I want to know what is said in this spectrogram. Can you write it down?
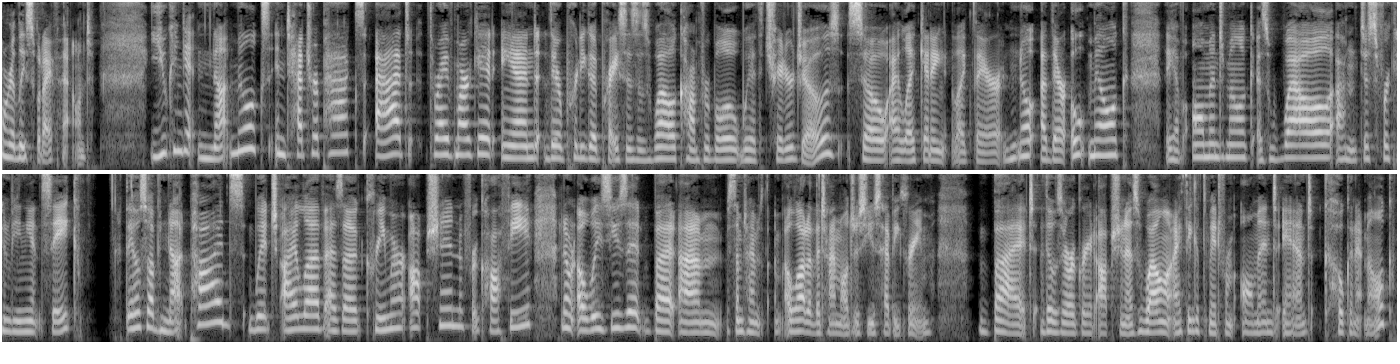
or at least what I found. You can get nut milks in Tetra Packs at Thrive Market, and they're pretty good prices as well, comparable with Trader Joe's. So I like getting like their no uh, their oat milk. They have almond milk as well, um, just for convenience sake. They also have Nutpods, which I love as a creamer option for coffee. I don't always use it, but um, sometimes, a lot of the time, I'll just use heavy cream. But those are a great option as well. I think it's made from almond and coconut milk.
